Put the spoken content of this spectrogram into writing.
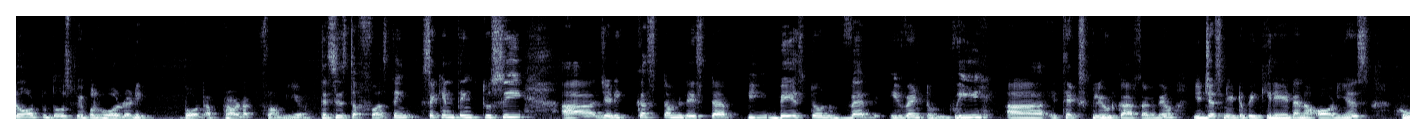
not to those people who already bought a product from you this is the first thing second thing to see uh ਜਿਹੜੀ custom list ਹੈ based on web event we uh it exclude ਕਰ ਸਕਦੇ ਹੋ you just need to be create an audience who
